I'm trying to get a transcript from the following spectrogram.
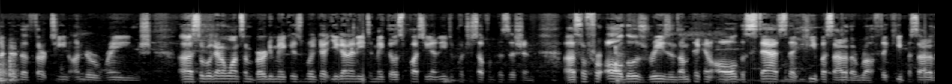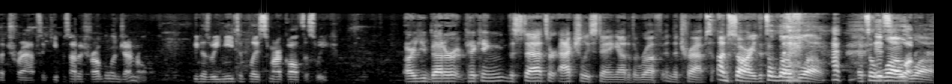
under to 13 under range. Uh, so we're to want some birdie makers. We're you're to need to make those putts. You're to need to put yourself in position. Uh, so for all those reasons i'm picking all the stats that keep us out of the rough that keep us out of the traps that keep us out of trouble in general because we need to play smart golf this week. Are you better at picking the stats or actually staying out of the rough and the traps? I'm sorry, that's a low blow. That's a low look, blow.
